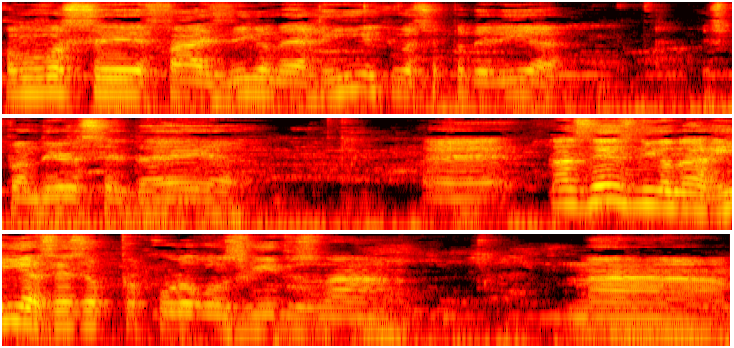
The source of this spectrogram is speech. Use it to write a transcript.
como você faz? Liga no RI que você poderia expandir essa ideia. É, às vezes liga no RI, às vezes eu procuro alguns vídeos na, na,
